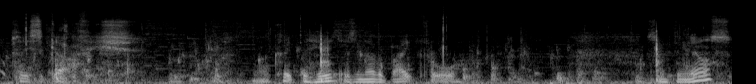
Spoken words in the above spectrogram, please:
a piece of garfish. I'll keep the head as another bait for something else.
